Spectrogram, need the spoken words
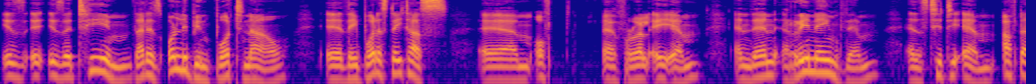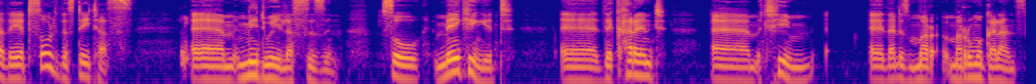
is is a team that has only been bought now. Uh, they bought a status um, of of Royal AM and then renamed them as TTM after they had sold the status um, midway last season. So making it uh, the current um, team uh, that is Mar- Marumo Gallants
